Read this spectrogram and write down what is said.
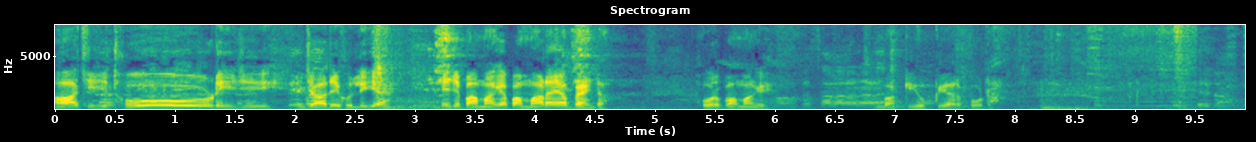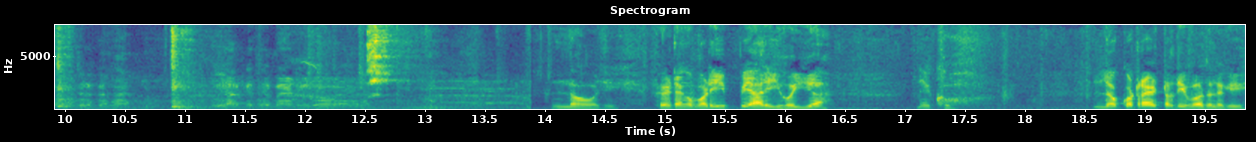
ਆ ਚੀਜ਼ ਥੋੜੀ ਜੀ ਜ਼ਿਆਦਾ ਖੁੱਲੀ ਆ। ਇਹ ਚ ਪਾਵਾਂਗੇ ਆਪਾਂ ਮਾੜਾ ਜਿਹਾ ਬੈਂਡ ਹੋਰ ਪਾਵਾਂਗੇ। ਬਾਕੀ ਓਕੇ ਆ ਰਿਪੋਰਟ। ਲਓ ਜੀ, ਫਿਟਿੰਗ ਬੜੀ ਪਿਆਰੀ ਹੋਈ ਆ। ਦੇਖੋ, ਲੁੱਕ ਟਰੈਕਟਰ ਦੀ ਬਦਲ ਗਈ।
